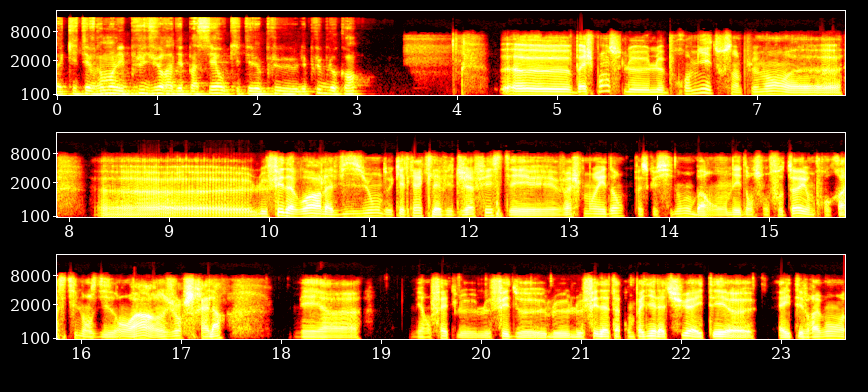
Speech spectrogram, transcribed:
euh, qui étaient vraiment les plus durs à dépasser ou qui étaient le plus, les plus bloquants? Euh, bah, je pense le, le premier tout simplement le fait d'avoir la vision de quelqu'un qui l'avait déjà fait c'était vachement aidant parce que sinon bah, on est dans son fauteuil on procrastine en se disant ah un jour je serai là mais mais en fait le, fait de le, le fait d'être accompagné là-dessus a été a été vraiment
